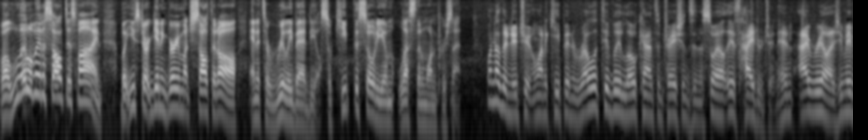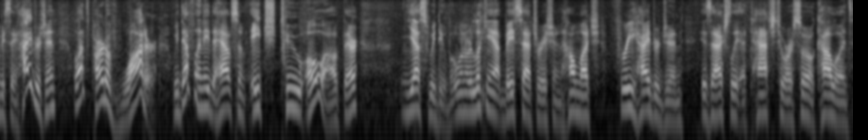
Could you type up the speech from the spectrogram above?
Well, a little bit of salt is fine, but you start getting very much salt at all, and it's a really bad deal. So keep the sodium less than 1%. One other nutrient we want to keep in relatively low concentrations in the soil is hydrogen. And I realize you may be saying, hydrogen? Well, that's part of water. We definitely need to have some H2O out there. Yes, we do. But when we're looking at base saturation and how much free hydrogen is actually attached to our soil colloids,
